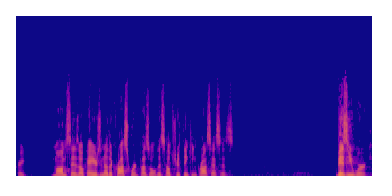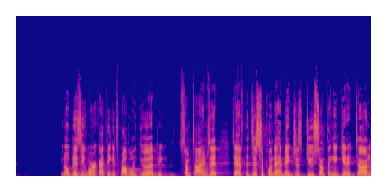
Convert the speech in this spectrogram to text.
Great. Mom says, okay, here's another crossword puzzle. This helps your thinking processes. Busy work. You know, busy work, I think it's probably good sometimes to have the discipline to make just do something and get it done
